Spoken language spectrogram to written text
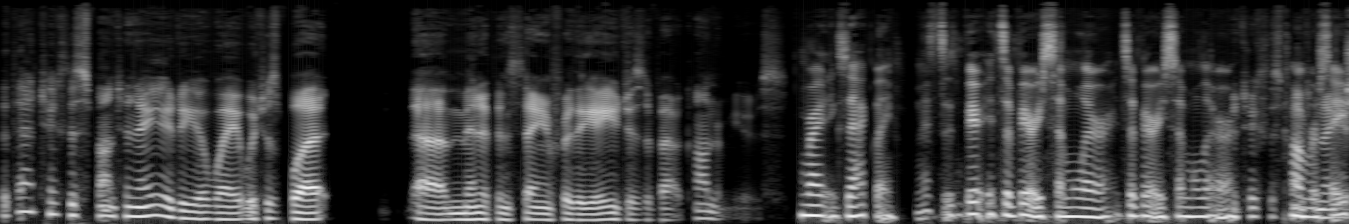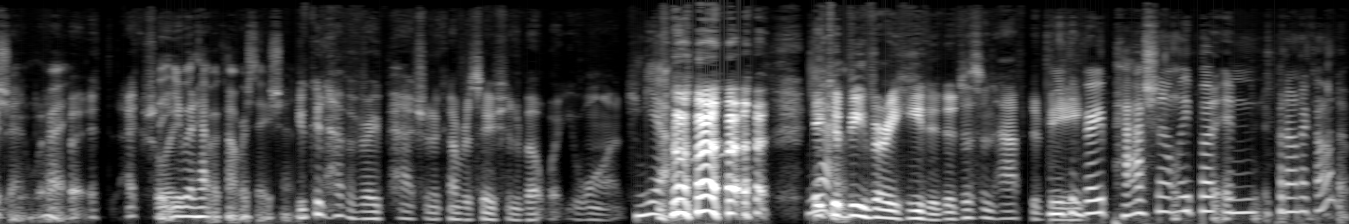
but that takes the spontaneity away, which is what uh, men have been saying for the ages about condom use. Right, exactly. It's a very, it's a very similar it's a very similar It takes the conversation, away, right. But actually you would have a conversation. you could have a very passionate conversation about what you want. Yeah. it Yeah. could be very heated. It doesn't have to be you can very passionately put in put on a condom.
